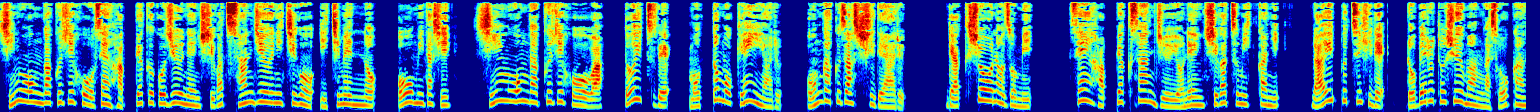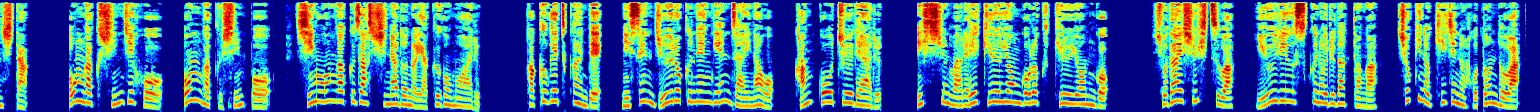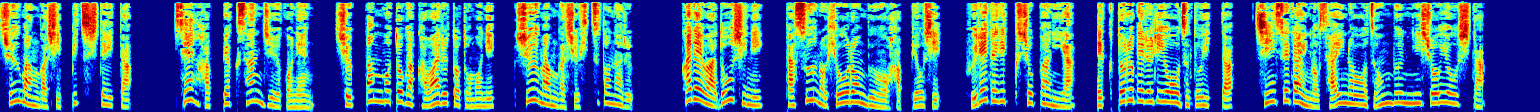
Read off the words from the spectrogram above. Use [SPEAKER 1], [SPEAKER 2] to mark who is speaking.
[SPEAKER 1] 新音楽時報1850年4月30日号一面の大見出し、新音楽時報はドイツで最も権威ある音楽雑誌である。略称のぞみ。1834年4月3日にライプツヒでロベルト・シューマンが創刊した音楽新時報、音楽新報、新音楽雑誌などの訳語もある。各月間で2016年現在なお刊行中である。一瞬は09456945。初代主筆はユーリウスクノルだったが、初期の記事のほとんどはシューマンが執筆していた。1835年、出版元が変わるとともに、シューマンが主筆となる。彼は同誌に多数の評論文を発表し、フレデリック・ショパンやエクトル・ベルリオーズといった新世代の才能を存分に商用した。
